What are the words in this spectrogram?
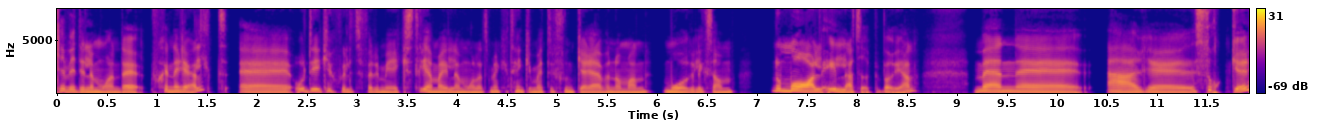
gravid illamående generellt. Eh, och det är kanske lite för det mer extrema illamåendet men jag kan tänka mig att det funkar även om man mår liksom normal illa typ i början. Men eh, är eh, socker.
